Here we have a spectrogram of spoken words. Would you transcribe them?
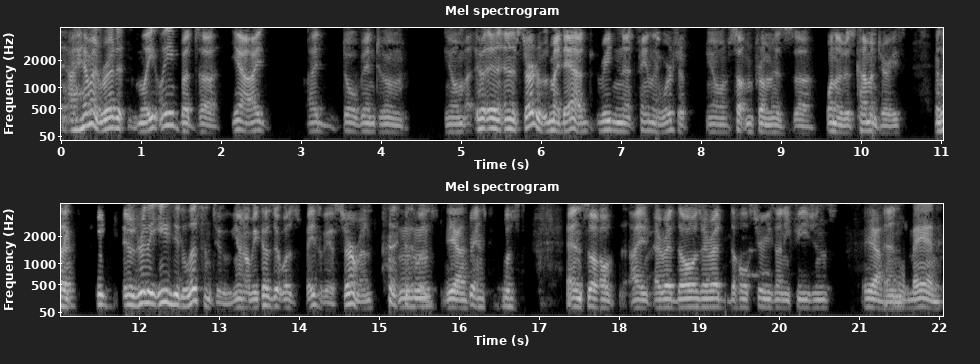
I haven't read it lately, but uh, yeah, I I dove into him. You know, and it started with my dad reading that family worship. You know, something from his uh, one of his commentaries. It was Okay. like it, it was really easy to listen to. You know, because it was basically a sermon. it Mhm. was Yeah, and so I I read those. I read the whole series on Ephesians, yeah. And- oh man,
